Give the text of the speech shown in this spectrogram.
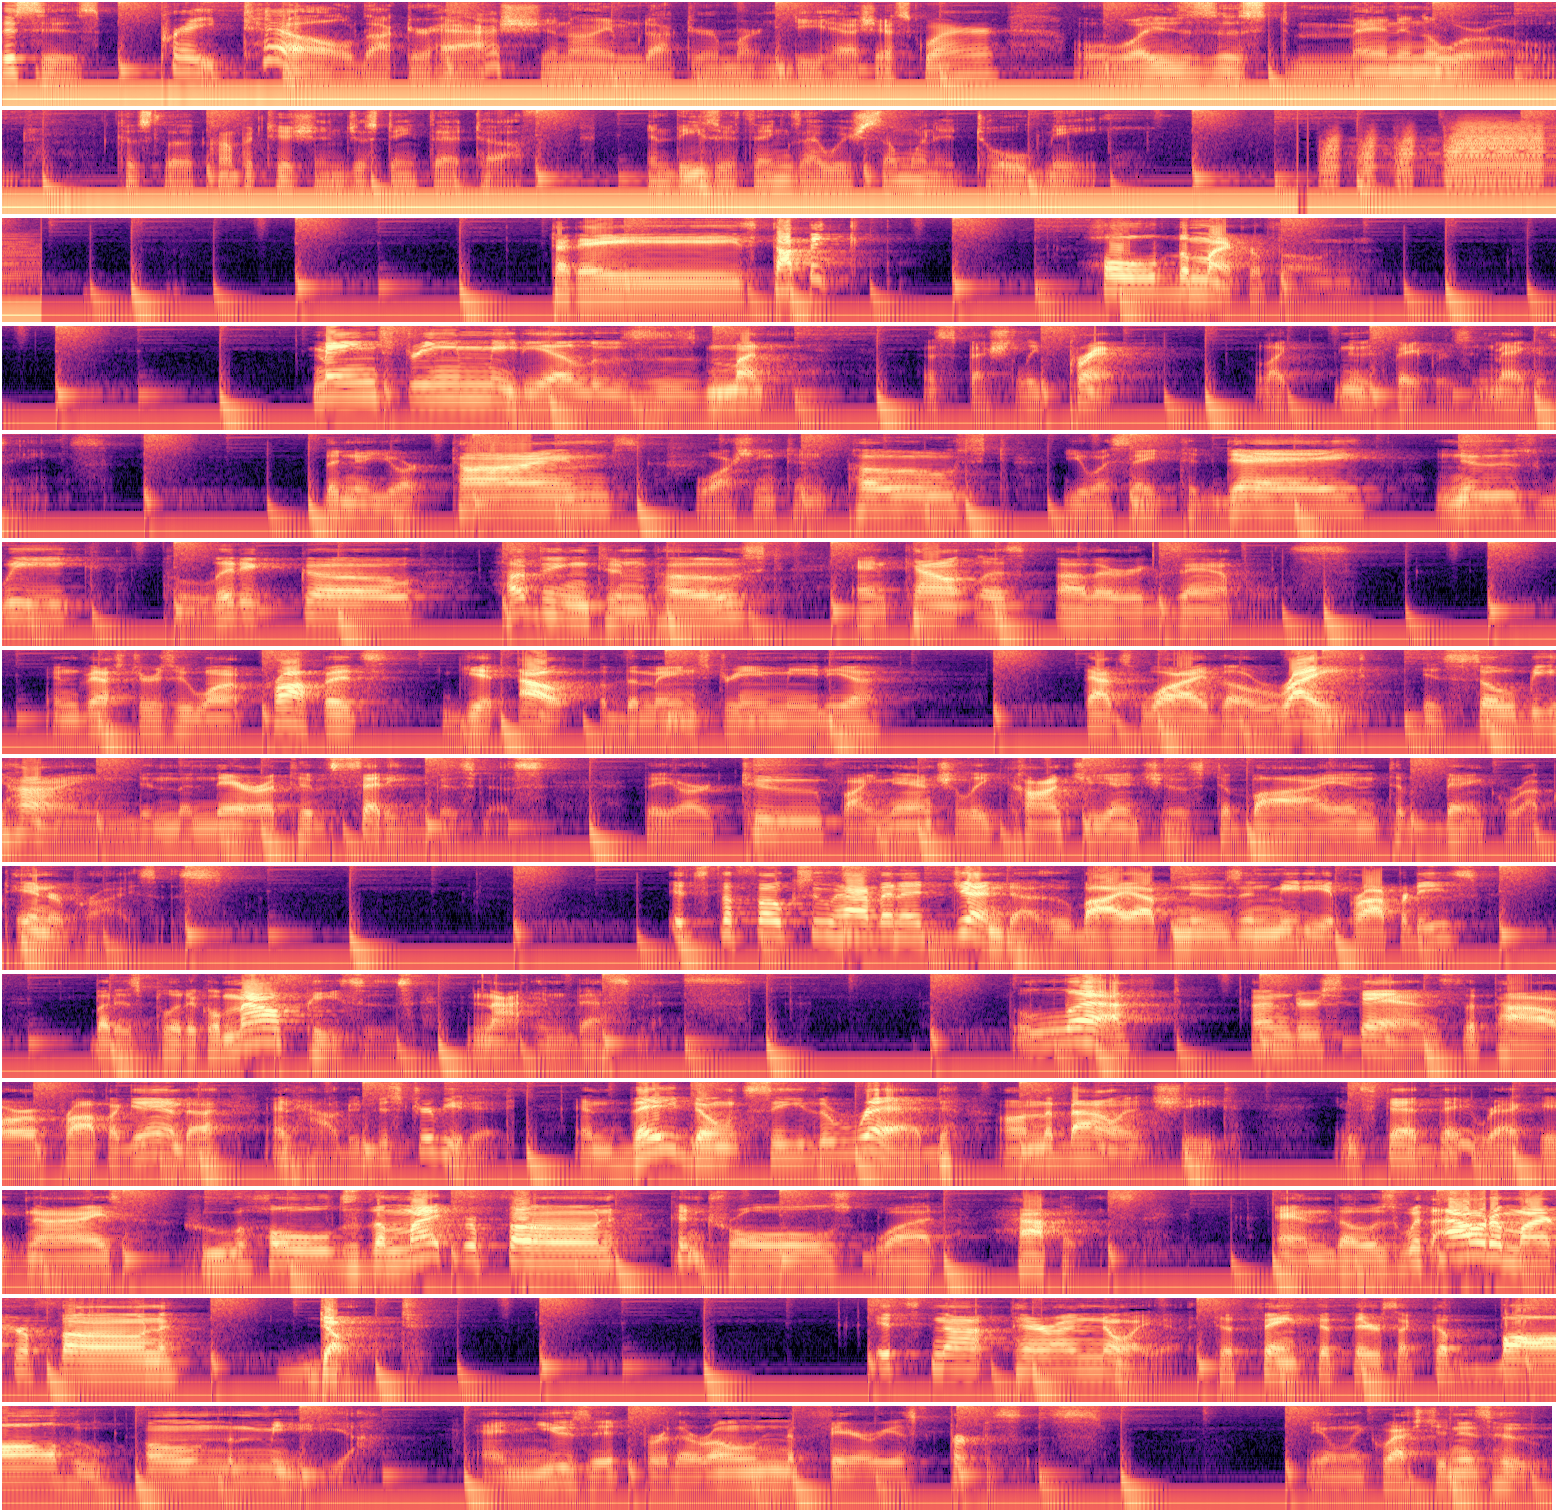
This is Pray Tell Dr. Hash, and I'm Dr. Martin D. Hash, Esquire, wisest man in the world. Because the competition just ain't that tough. And these are things I wish someone had told me. Today's topic Hold the microphone. Mainstream media loses money, especially print, like newspapers and magazines. The New York Times, Washington Post, USA Today, Newsweek, Politico, Huffington Post, and countless other examples. Investors who want profits get out of the mainstream media. That's why the right is so behind in the narrative setting business. They are too financially conscientious to buy into bankrupt enterprises. It's the folks who have an agenda who buy up news and media properties, but as political mouthpieces, not investments. The left understands the power of propaganda and how to distribute it. And they don't see the red on the balance sheet. Instead, they recognize who holds the microphone controls what happens. And those without a microphone don't. It's not paranoia to think that there's a cabal who own the media and use it for their own nefarious purposes. The only question is who.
